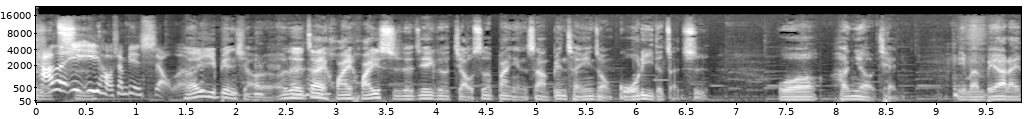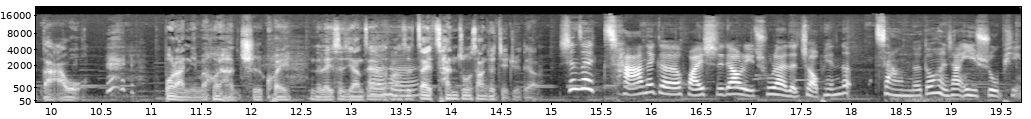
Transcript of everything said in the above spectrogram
茶的意义好像变小了，意义变小了，而且在怀怀石的这个角色扮演上，变成一种国力的展示。我很有钱。你们不要来打我，不然你们会很吃亏。类似这样这样的方式，在餐桌上就解决掉了。现在查那个怀石料理出来的照片，那长得都很像艺术品。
